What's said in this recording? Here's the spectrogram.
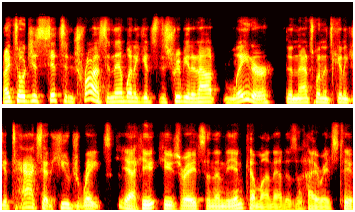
right? So it just sits in trust, and then when it gets distributed out later, then that's when it's going to get taxed at huge rates. Yeah, hu- huge rates, and then the income on that is at high rates too.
